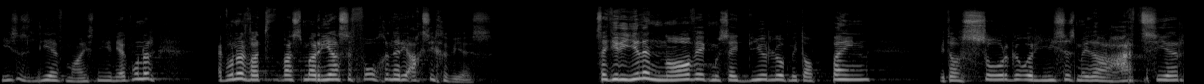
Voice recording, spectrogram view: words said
Jesus leef, maar hy's nie hier nie. Ek wonder ek wonder wat was Maria se volgende reaksie gewees? Sy het hierdie hele naweek moes sy deurloop met haar pyn, met haar sorges oor Jesus, met haar hartseer.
